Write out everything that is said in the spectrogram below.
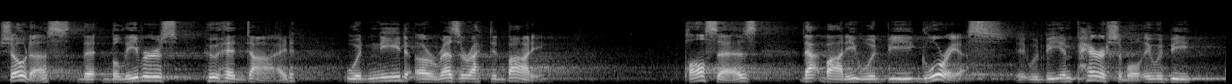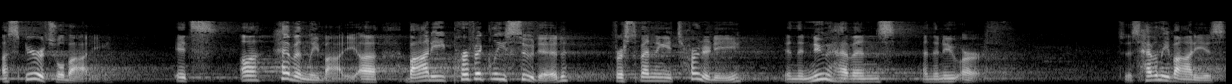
showed us that believers who had died would need a resurrected body. Paul says that body would be glorious. It would be imperishable. It would be a spiritual body. It's a heavenly body, a body perfectly suited for spending eternity in the new heavens and the new earth. So this heavenly body is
